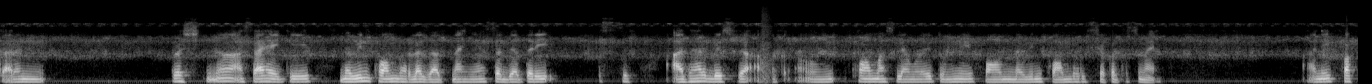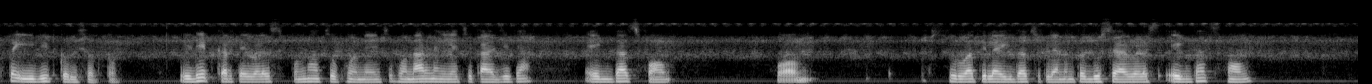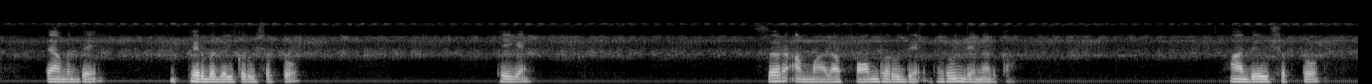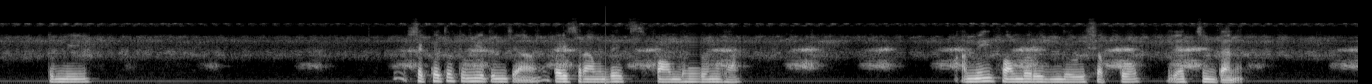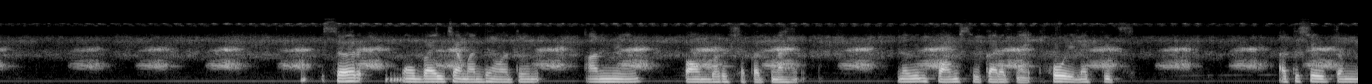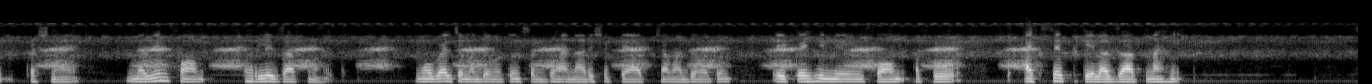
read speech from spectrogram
कारण प्रश्न असा आहे की नवीन फॉर्म भरला जात नाही सध्या तरी आधार बेस्ड फॉर्म असल्यामुळे तुम्ही फॉर्म नवीन फॉर्म भरू शकतच नाही. आणि फक्त एडिट करू शकतो. एडिट करते वेळेस पुन्हा चूक होण्याची होणार नाही याची काळजी घ्या. एकदाच फॉर्म फॉर्म सुरुवातीला एकदा चुकल्यानंतर दुसऱ्या वेळेस एकदाच फॉर्म त्यामध्ये फेरबदल करू शकतो. ठीक आहे? सर आम्हाला फॉर्म भरू दे भरून देणार का? हा देऊ शकतो. तुम्ही शक्यतो तुम्ही तुमच्या परिसरामध्येच फॉर्म भरून घ्या. आम्ही फॉर्म भरून देऊ शकतो यात चिंता नाही. सर मोबाईलच्या माध्यमातून आम्ही फॉर्म भरू शकत नाही. नवीन फॉर्म स्वीकारत नाही होय नक्कीच. अतिशय उत्तम प्रश्न आहे. नवीन फॉर्म भरले जात नाहीत. मोबाईलच्या माध्यमातून सध्या नारीशक्ती ॲपच्या माध्यमातून एकही नवीन फॉर्म अप्रूव ॲक्सेप्ट केला जात नाही.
